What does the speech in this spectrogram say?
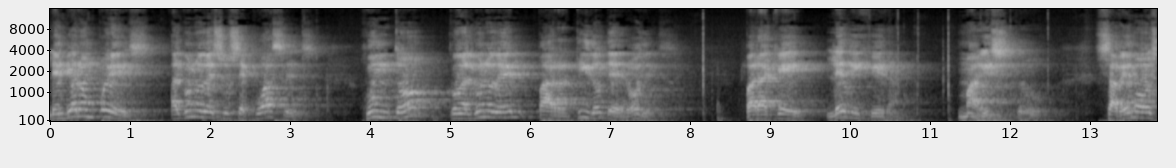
Le enviaron pues algunos de sus secuaces junto con algunos del partido de Herodes para que le dijeran, Maestro, sabemos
